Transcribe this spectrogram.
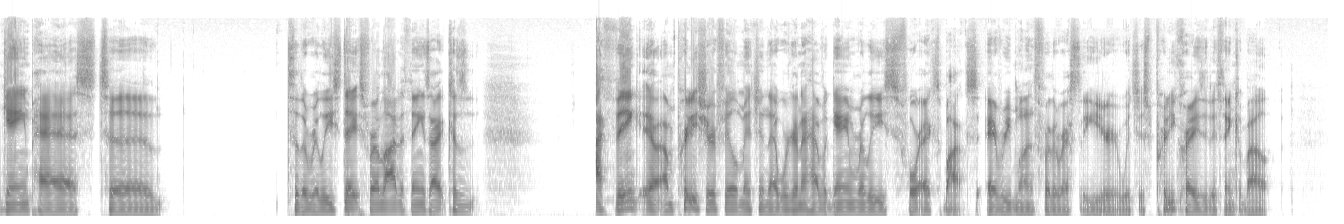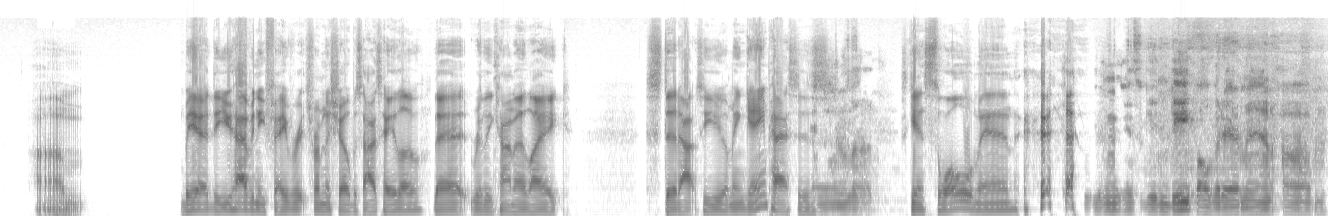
Game Pass to to the release dates for a lot of things. I because I think uh, I'm pretty sure Phil mentioned that we're gonna have a game release for Xbox every month for the rest of the year, which is pretty crazy to think about. Um, but yeah, do you have any favorites from the show besides Halo that really kind of like stood out to you? I mean, Game Pass is it's getting swole, man. it's getting deep over there, man. Um,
